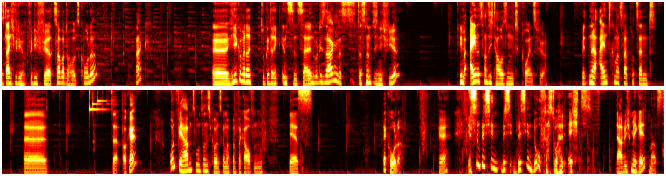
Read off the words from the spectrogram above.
Das gleiche für die, für die verzauberte Holzkohle. Zack. Äh, hier können wir direkt, sogar direkt Instant Zellen, würde ich sagen. Das, das nimmt sich nicht viel. Kriegen wir 21.000 Coins für. Mit einer 1,2% äh, Zell. Okay. Und wir haben 22 Coins gemacht beim Verkaufen des, der Kohle. Okay. Ist ein bisschen, bisschen, bisschen doof, dass du halt echt dadurch mehr Geld machst.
